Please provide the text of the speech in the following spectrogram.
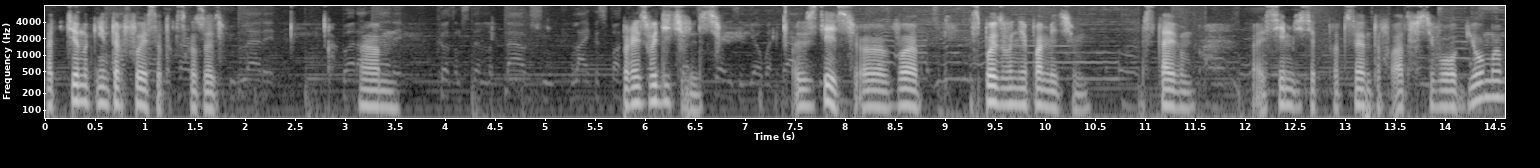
оттенок интерфейса так сказать. Эм, производительность. Здесь э, в использовании памяти ставим 70% от всего объема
